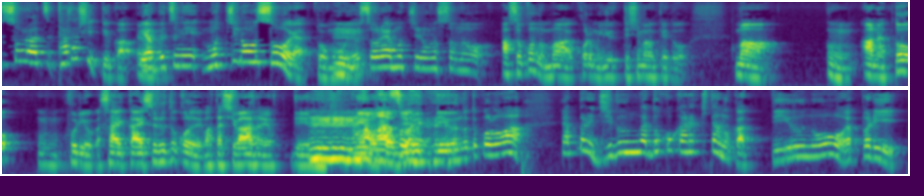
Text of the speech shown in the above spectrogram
それは正しいっていうか、うん。いや別にもちろんそうやと思うよ、うん。それはもちろんそのあそこのまあこれも言ってしまうけどまあうんアナと、うん、フリオが再会するところで私はアナよっていううん。目を閉じるっていうのところはやっぱり自分がどこから来たのかっていうのをやっぱり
